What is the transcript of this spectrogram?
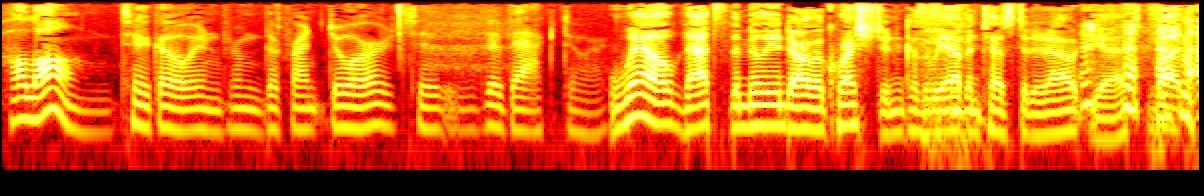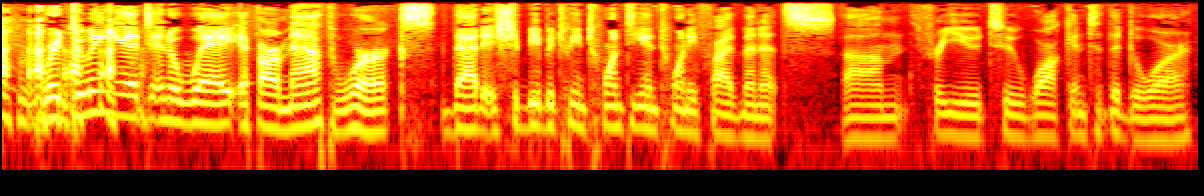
how long to go in from the front door to the back door? Well, that's the million dollar question because we haven't tested it out yet. But we're doing it in a way, if our math works, that it should be between 20 and 25 minutes um, for you to walk into the door.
